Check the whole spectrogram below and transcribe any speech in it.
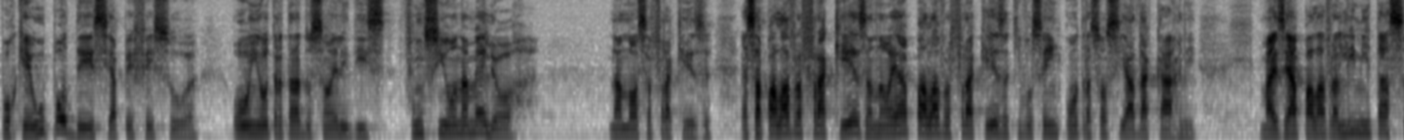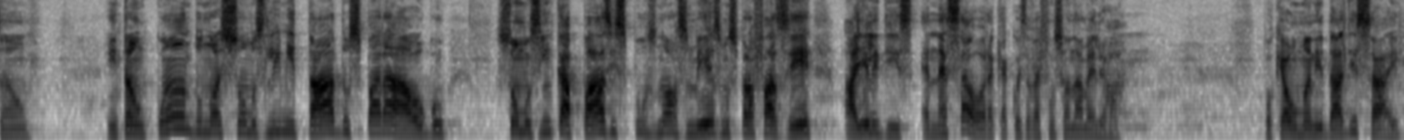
porque o poder se aperfeiçoa, ou em outra tradução ele diz, funciona melhor na nossa fraqueza. Essa palavra fraqueza não é a palavra fraqueza que você encontra associada à carne, mas é a palavra limitação. Então, quando nós somos limitados para algo, somos incapazes por nós mesmos para fazer, aí ele diz: é nessa hora que a coisa vai funcionar melhor. Porque a humanidade sai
